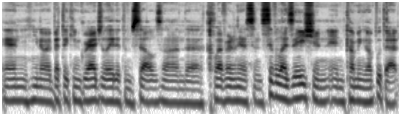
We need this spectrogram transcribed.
And, you know, I bet they congratulated themselves on the cleverness and civilization in coming up with that.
